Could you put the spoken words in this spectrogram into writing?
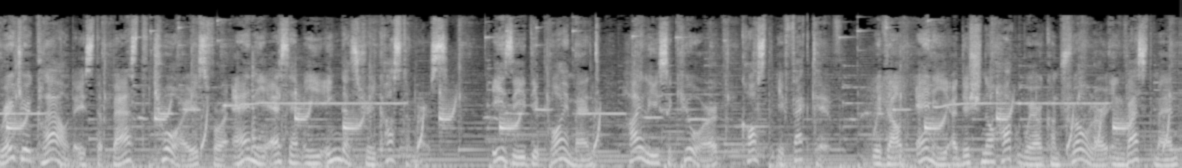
Ruijie Cloud is the best choice for any SME industry customers. Easy deployment, highly secure, cost-effective, without any additional hardware controller investment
